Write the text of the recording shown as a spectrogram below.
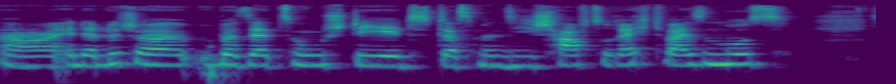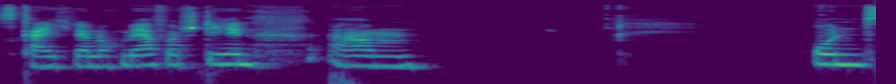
Äh, in der Luther-Übersetzung steht, dass man sie scharf zurechtweisen muss. Das kann ich dann noch mehr verstehen. Ähm, und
